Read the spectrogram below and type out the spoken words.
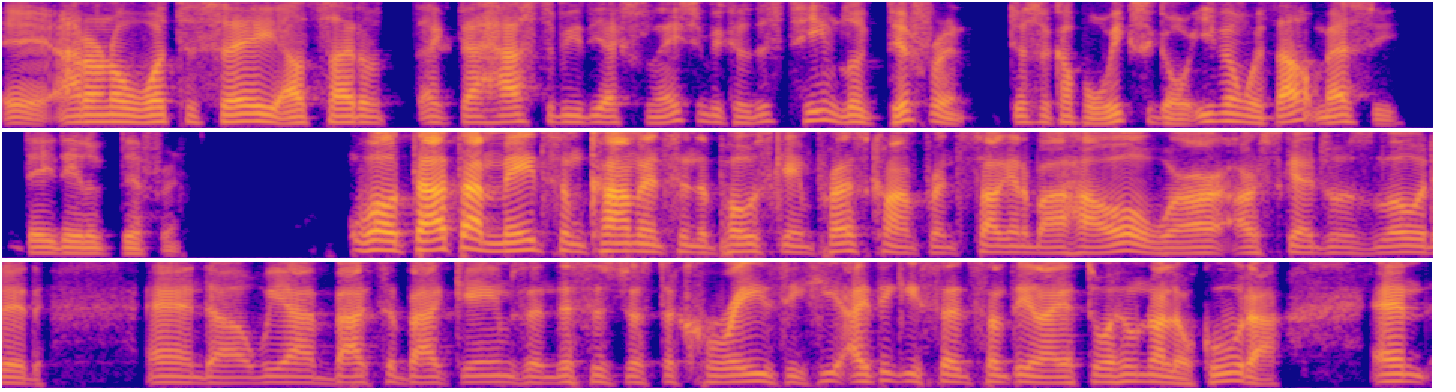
eh, I don't know what to say outside of like that has to be the explanation because this team looked different just a couple weeks ago, even without Messi, they they look different. Well, Tata made some comments in the post game press conference talking about how oh, where our, our schedule is loaded, and uh, we have back to back games, and this is just a crazy. He, I think he said something like "Esto es una locura," and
